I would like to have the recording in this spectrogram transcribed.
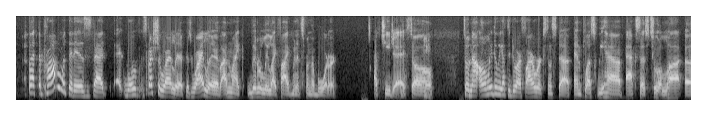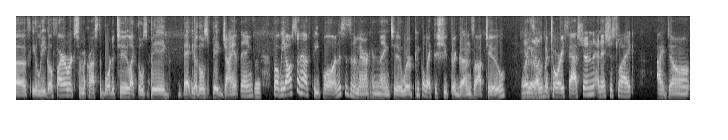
but the problem with it is, is that uh, well, especially where I live, because where I live, I'm like literally like five minutes from the border of TJ. So so not only do we have to do our fireworks and stuff, and plus we have access to a lot of illegal fireworks from across the border too, like those big, you know, those big giant things. But we also have people, and this is an American thing too, where people like to shoot their guns off too oh, in yeah. celebratory fashion, and it's just like, I don't.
